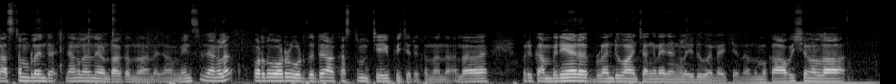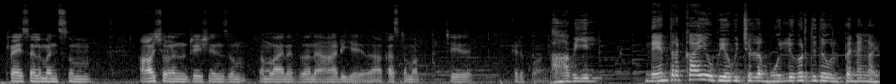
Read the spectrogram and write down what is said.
കസ്റ്റം ബ്ലെൻഡ് ഞങ്ങൾ തന്നെ ഉണ്ടാക്കുന്നതാണ്. മീൻസ് ഞങ്ങൾ പുറത്ത് ഓർഡർ കൊടുത്തിട്ട് ആ കസ്റ്റം ചെയ്യിപ്പിച്ചെടുക്കുന്നതാണ്. അല്ലാതെ ഒരു കമ്പനിയുടെ ബ്ലെൻഡ് വാങ്ങിച്ച് അങ്ങനെ ഞങ്ങൾ ഇടുകയല്ല ചെയ്യുന്നത്. നമുക്ക് ആവശ്യമുള്ള ട്രേസ് എലിമെൻസും ആവശ്യമുള്ള ന്യൂട്രീഷ്യൻസും നമ്മൾ അതിനകത്ത് തന്നെ ആഡ് ചെയ്ത് ആ കസ്റ്റമർ ചെയ്ത് എടുക്കുകയാണ് ഭാവിയിൽ നേന്ത്രക്കായ ഉപയോഗിച്ചുള്ള മൂല്യവർദ്ധിത ഉൽപ്പന്നങ്ങൾ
